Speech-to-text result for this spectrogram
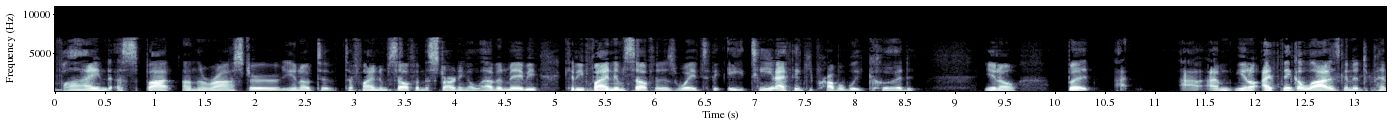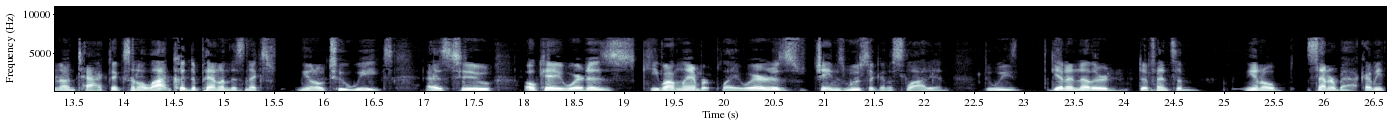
find a spot on the roster, you know, to, to find himself in the starting 11 maybe. Could he find himself in his way to the 18? I think he probably could, you know, but I, I, I'm, you know, I think a lot is going to depend on tactics and a lot could depend on this next, you know, two weeks as to, okay, where does Kevon Lambert play? Where is James Musa going to slot in? Do we get another defensive, you know, center back? I mean,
